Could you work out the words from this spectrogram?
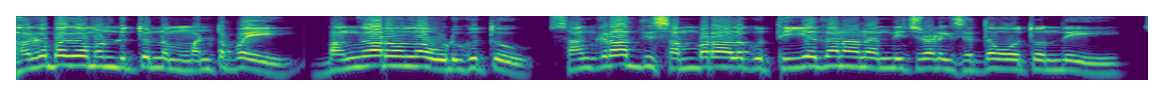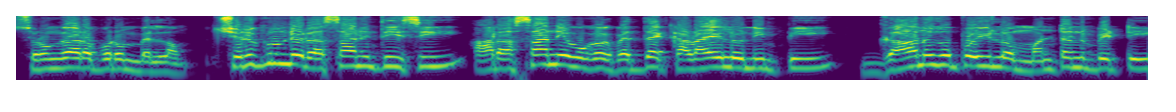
భగభగ మండుతున్న మంటపై బంగారంలా ఉడుకుతూ సంక్రాంతి సంబరాలకు తీయదనాన్ని అందించడానికి సిద్ధమవుతుంది శృంగారపురం బెల్లం. చెరుకు నుండి రసాన్ని తీసి ఆ రసాన్ని ఒక పెద్ద కడాయిలో నింపి గానుగ పొయ్యిలో మంటను పెట్టి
